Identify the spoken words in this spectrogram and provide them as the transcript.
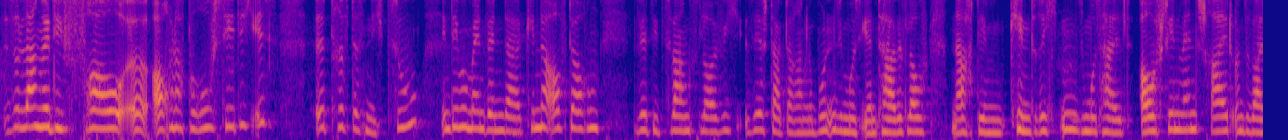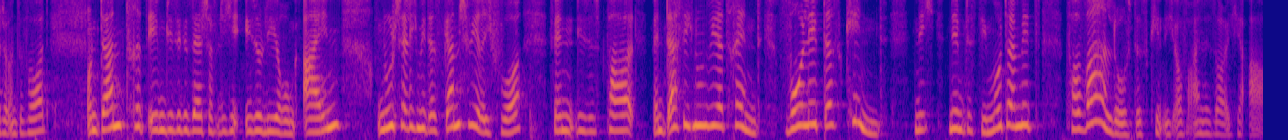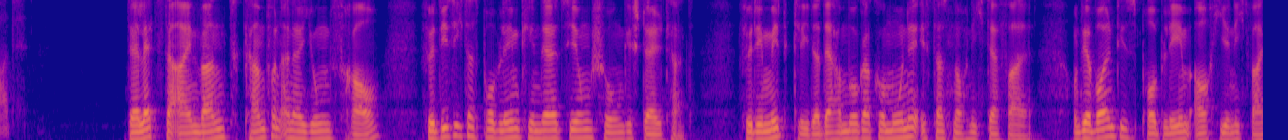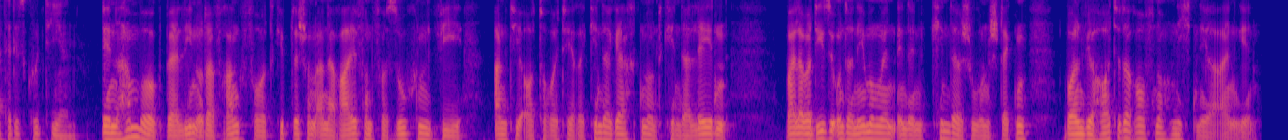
Solange die Frau äh, auch noch berufstätig ist, äh, trifft das nicht zu. In dem Moment, wenn da Kinder auftauchen, wird sie zwangsläufig sehr stark daran gebunden. Sie muss ihren Tageslauf nach dem Kind richten. Sie muss halt aufstehen, wenn es schreit und so weiter und so fort. Und dann tritt eben diese gesellschaftliche Isolierung ein. Nun stelle ich mir das ganz schwierig vor, wenn dieses Paar, wenn das sich nun wieder trennt. Wo lebt das Kind? Nicht nimmt es die Mutter mit? Verwahrlost das Kind nicht auf eine solche Art? Der letzte Einwand kam von einer jungen Frau, für die sich das Problem Kindererziehung schon gestellt hat. Für die Mitglieder der Hamburger Kommune ist das noch nicht der Fall, und wir wollen dieses Problem auch hier nicht weiter diskutieren. In Hamburg, Berlin oder Frankfurt gibt es schon eine Reihe von Versuchen wie antiautoritäre Kindergärten und Kinderläden. Weil aber diese Unternehmungen in den Kinderschuhen stecken, wollen wir heute darauf noch nicht näher eingehen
